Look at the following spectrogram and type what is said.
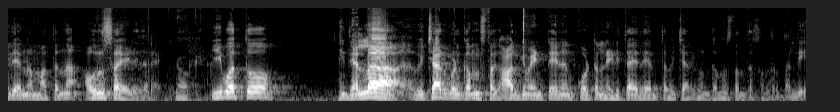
ಇದೆ ಅನ್ನೋ ಮಾತನ್ನು ಅವರು ಸಹ ಹೇಳಿದ್ದಾರೆ. ಇವತ್ತು ಇದೆಲ್ಲ ವಿಚಾರಗಳು ಗಮನಿಸಿದಾಗ ಆರ್ಗ್ಯುಮೆಂಟ್ ಏನೇನು ಕೋರ್ಟಲ್ಲಿ ನಡೀತಾ ಇದೆ ಅಂತ ವಿಚಾರಗಳನ್ನ ಗಮನಿಸಿದಂಥ ಸಂದರ್ಭದಲ್ಲಿ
